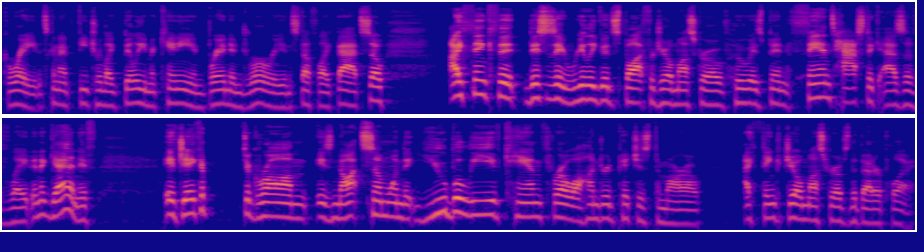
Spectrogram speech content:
great. It's going to feature like Billy McKinney and Brandon Drury and stuff like that. So I think that this is a really good spot for Joe Musgrove, who has been fantastic as of late. And again, if if Jacob DeGrom is not someone that you believe can throw 100 pitches tomorrow, I think Joe Musgrove's the better play,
